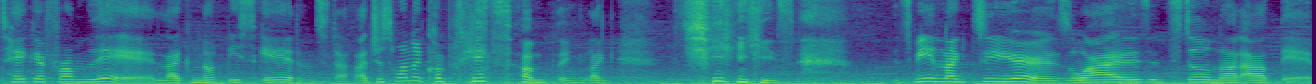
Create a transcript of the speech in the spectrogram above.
take it from there. Like, not be scared and stuff. I just want to complete something. Like, jeez. It's been like two years. Why is it still not out there?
